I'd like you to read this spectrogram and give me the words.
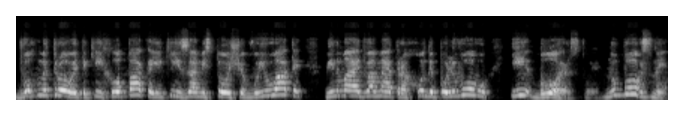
двохметровий такий хлопака, який замість того, щоб воювати, він має два метри, ходить по Львову і блогерствує. Ну, Бог з ним.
